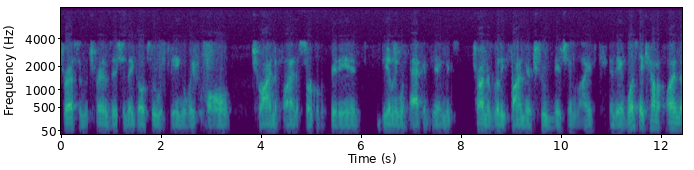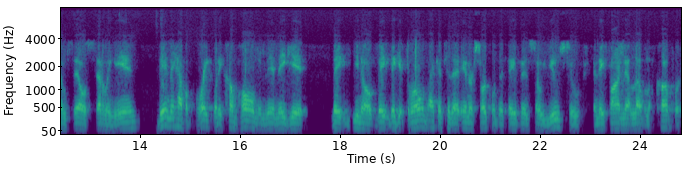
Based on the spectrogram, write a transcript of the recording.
stress and the transition they go to with being away from home, trying to find a circle to fit in, dealing with academics, trying to really find their true niche in life, and then once they kind of find themselves settling in, then they have a break where they come home and then they get they you know they they get thrown back into that inner circle that they've been so used to and they find that level of comfort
